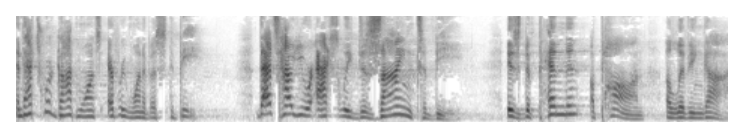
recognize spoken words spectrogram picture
And that's where God wants every one of us to be. That's how you are actually designed to be, is dependent upon a living God.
